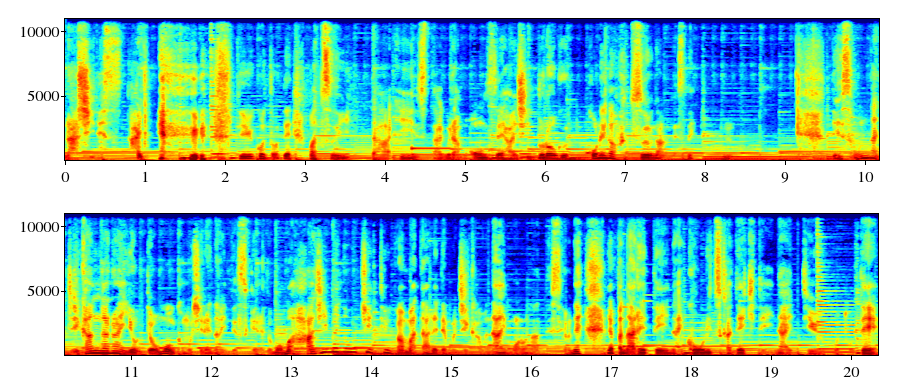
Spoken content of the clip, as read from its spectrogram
らしいです。はい。ということで、まあ、Twitter、Instagram、音声配信、ブログ、これが普通なんですね。うん。で、そんな時間がないよって思うかもしれないんですけれども、まあ、初めのうちっていうか、まあ、誰でも時間はないものなんですよね。やっぱ慣れていない、効率化できていないっていうことで、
